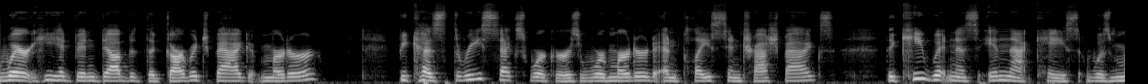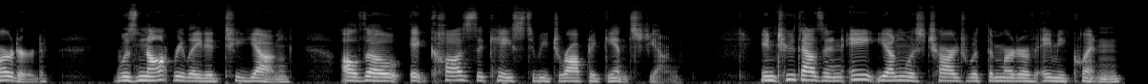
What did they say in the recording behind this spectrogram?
where he had been dubbed the garbage bag murderer because three sex workers were murdered and placed in trash bags. The key witness in that case was murdered, was not related to Young, although it caused the case to be dropped against Young. In 2008, Young was charged with the murder of Amy Quinton,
